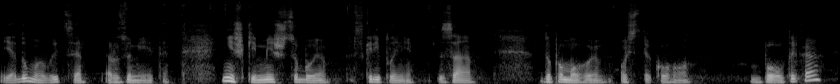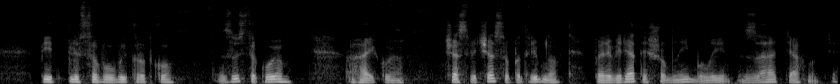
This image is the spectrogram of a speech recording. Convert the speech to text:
Я думаю, ви це розумієте. Ніжки між собою скріплені за допомогою ось такого болтика під плюсову викрутку з ось такою гайкою. Час від часу потрібно перевіряти, щоб вони були затягнуті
